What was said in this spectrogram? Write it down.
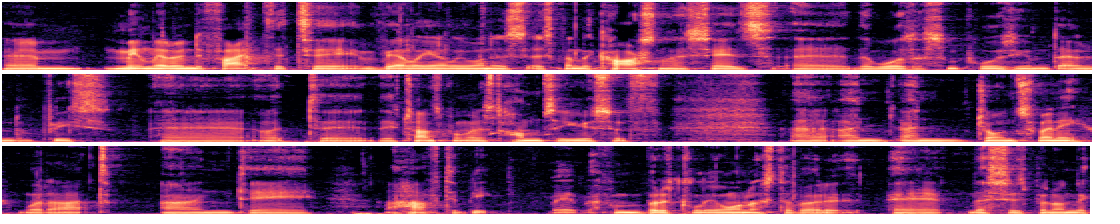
um, mainly around the fact that uh, very early on, as, as Finlay Carson has said, uh, there was a symposium down in Dumfries uh, at uh, the Transport Minister Humza Yusuf uh, and, and John Swinney were at and uh, I have to be eh, if I'm brutally honest about it, uh, this has been on the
